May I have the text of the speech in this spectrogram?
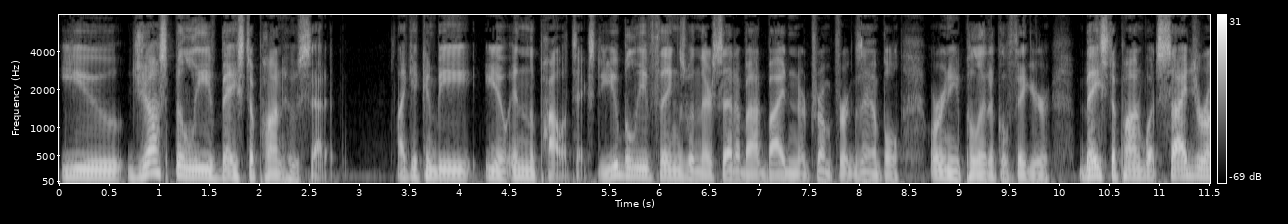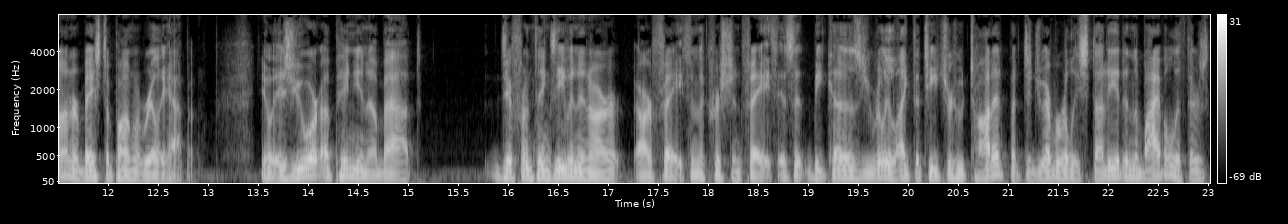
you just believe based upon who said it? Like it can be, you know, in the politics. Do you believe things when they're said about Biden or Trump, for example, or any political figure, based upon what side you're on or based upon what really happened? You know, is your opinion about different things, even in our, our faith, in the Christian faith? Is it because you really like the teacher who taught it, but did you ever really study it in the Bible? If there's,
